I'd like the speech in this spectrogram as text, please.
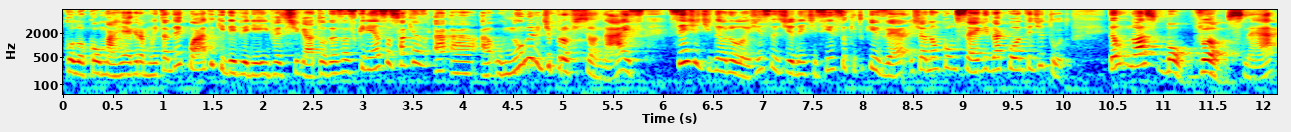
colocou uma regra muito adequada que deveria investigar todas as crianças, só que a- a- a- o número de profissionais, seja de neurologistas, de geneticistas, o que tu quiser, já não consegue dar conta de tudo. Então, nós, bom, vamos, né?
